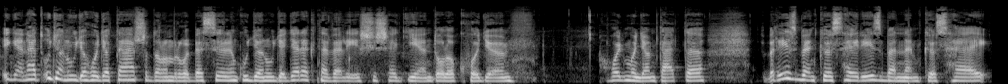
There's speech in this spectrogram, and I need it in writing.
Igen, hát ugyanúgy, ahogy a társadalomról beszélünk, ugyanúgy a gyereknevelés is egy ilyen dolog, hogy hogy mondjam, tehát részben közhely, részben nem közhely,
